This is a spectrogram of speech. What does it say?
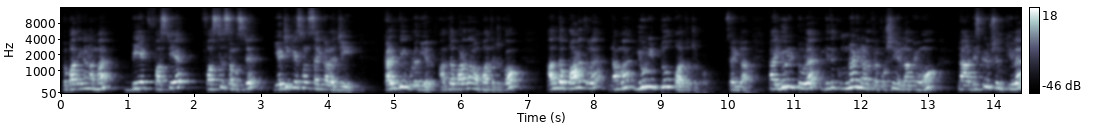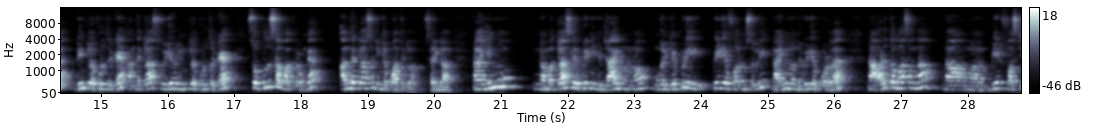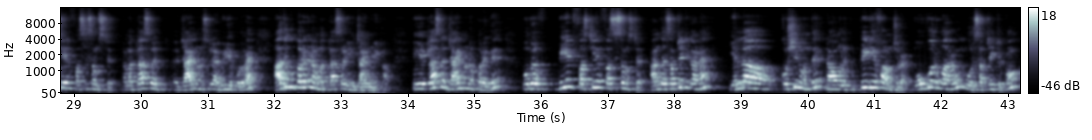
இப்போ பார்த்தீங்கன்னா நம்ம B Ed first year first semester educational psychology கல்வி உளவியல். அந்த பாடம் தான் நம்ம பார்த்துட்டு இருக்கோம். அந்த பாடத்தில் நம்ம யூனிட் டூ பார்த்துட்டு இருக்கோம். சரிங்களா? நான் யூனிட் டூவில் இதுக்கு முன்னாடி நடத்துகிற கொஸ்டின் எல்லாமே நான் டிஸ்கிரிப்ஷன் கீழே லிங்க்ல கொடுத்துருக்கேன். அந்த கிளாஸ் வீடியோ லிங்க்ல கொடுத்துருக்கேன். ஸோ புதுசாக பார்க்குறவங்க அந்த கிளாஸும் நீங்கள் பார்த்துக்கலாம். சரிங்களா? நான் இன்னும் நம்ம கிளாஸ்ல எப்படி நீங்கள் ஜாயின் பண்ணணும் உங்களுக்கு எப்படி பிடிஎஃப் வரும்னு சொல்லி நான் இன்னும் அந்த வீடியோ போடல. நான் அடுத்த மாதம் தான் நான் B Ed first year first semester நம்ம கிளாஸில் ஜாயின் பண்ண சொல்லி நான் வீடியோ போடுவேன். அதுக்கு பிறகு நம்ம கிளாஸில் நீங்கள் ஜாயின் பண்ணிக்கலாம். நீங்கள் கிளாஸில் ஜாயின் பண்ண பிறகு உங்கள் BEd first year first semester அந்த சப்ஜெக்ட்டுக்கான எல்லா கொஷின் வந்து நான் உங்களுக்கு பிடிஎஃப் அனுப்பிச்சிடுவேன். ஒவ்வொரு வாரமும் ஒரு சப்ஜெக்ட் இருக்கும்.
